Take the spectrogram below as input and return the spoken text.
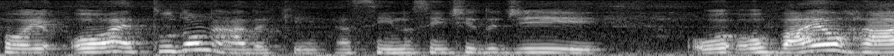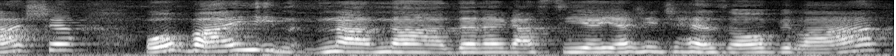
Foi ou é tudo ou nada aqui. Assim, no sentido de ou, ou vai ou racha, ou vai na, na delegacia e a gente resolve lá,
